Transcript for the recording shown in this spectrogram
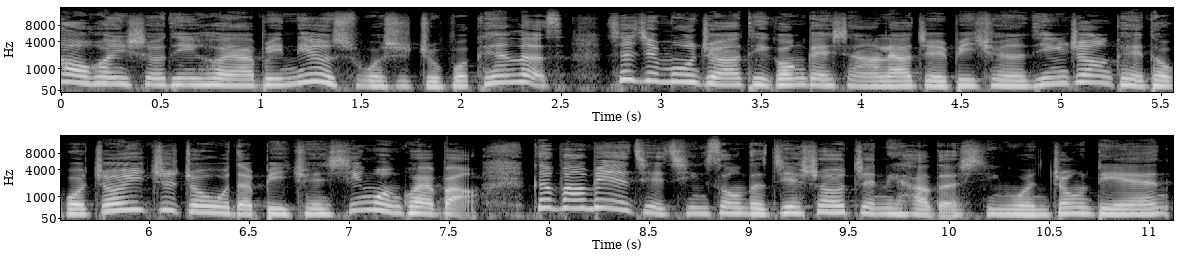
好，欢迎收听和亚币 News，我是主播 Candice。这节目主要提供给想要了解币圈的听众，可以透过周一至周五的币圈新闻快报，更方便且轻松的接收整理好的新闻重点。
